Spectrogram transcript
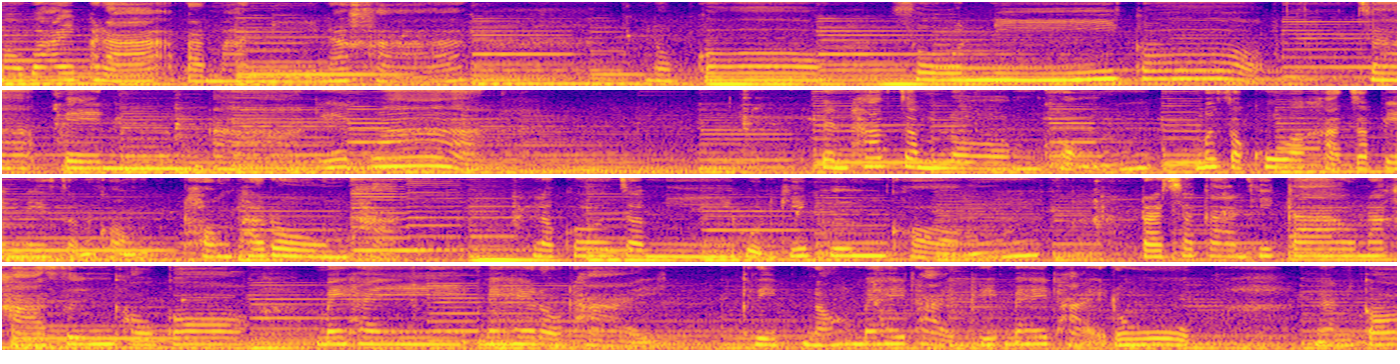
มาไหว้พระประมาณนี้นะคะ แล้วก็โซนนี้ก็จะเป็นเรียกว่า เป็นภาพจำลองของเมื่อสักครู่ค่ะ จะเป็นในส่วนของท้องพระโรงค่ะ แล้วก็จะมีหุ่นขี้ผึ้งของรัชกาลที่ 9 นะคะ ซึ่งเขาก็ไม่ให้ไม่ให้เราถ่ายคลิปเนาะไม่ให้ถ่ายคลิปไม่ให้ถ่ายรูปงั้นก็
